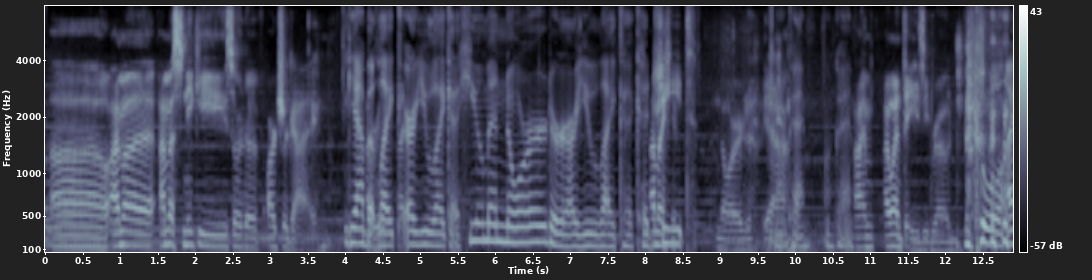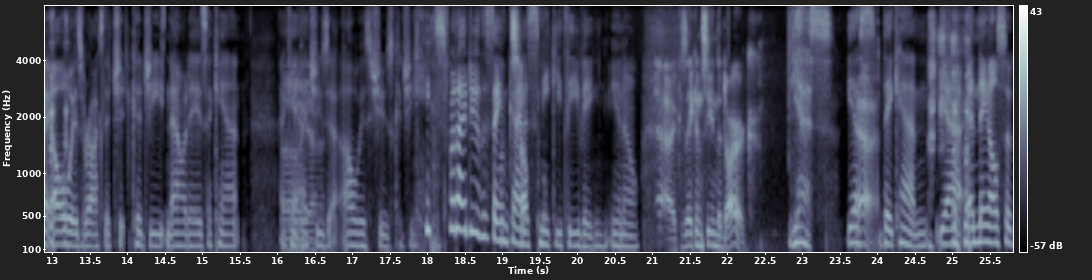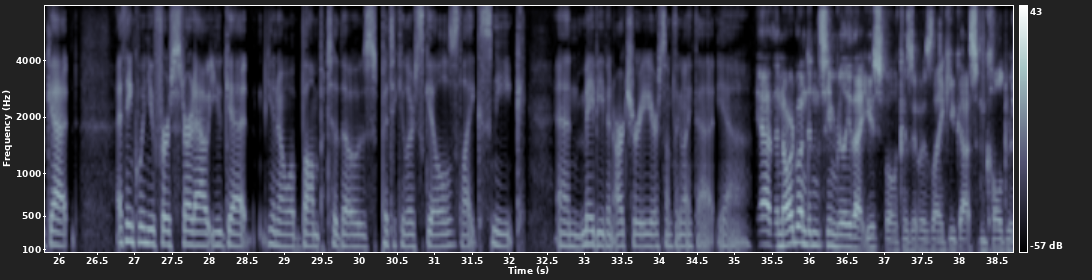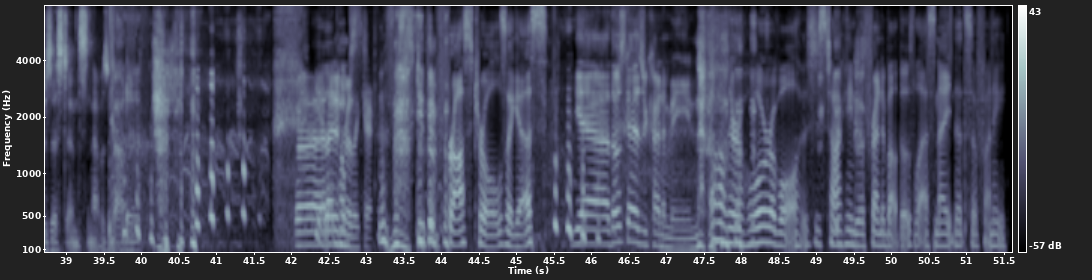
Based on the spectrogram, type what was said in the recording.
Uh, I'm a I'm a sneaky sort of archer guy. Yeah, but really like, like, are you like a human Nord or are you like a Khajiit? Nord. Yeah. Okay. Okay. I'm I went the easy road. cool. I always rock the Ch- Khajiit nowadays. I can't. I can't. Oh, yeah. I choose. I always choose Khajiits, but I do the same That's kind helpful. of sneaky thieving. You know. Yeah, because they can see in the dark. Yes. Yes, yeah. they can. Yeah, and they also get I think when you first start out, you get, you know, a bump to those particular skills like sneak and maybe even archery or something like that. Yeah. Yeah, the Nord one didn't seem really that useful because it was like you got some cold resistance and that was about it. But yeah, I didn't really care. Stupid frost trolls, I guess. yeah, those guys are kind of mean. oh, they're horrible. I was just talking to a friend about those last night. That's so funny.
